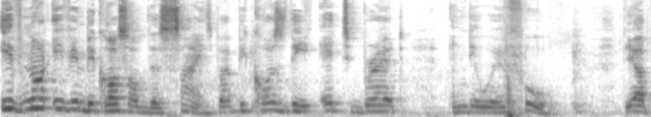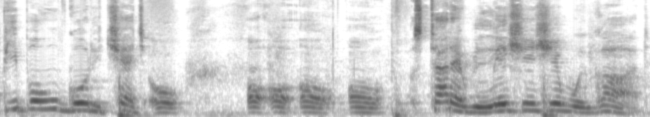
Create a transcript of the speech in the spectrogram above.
if not even because of the signs, but because they ate bread and they were full. There are people who go to church or or, or, or, or start a relationship with God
